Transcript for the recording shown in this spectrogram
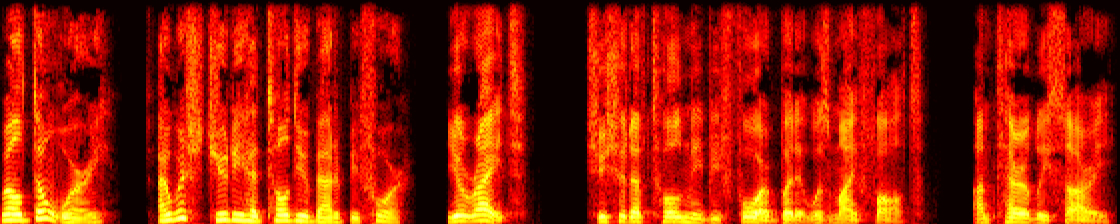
Well, don't worry. I wish Judy had told you about it before. You're right. She should have told me before, but it was my fault. I'm terribly sorry.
